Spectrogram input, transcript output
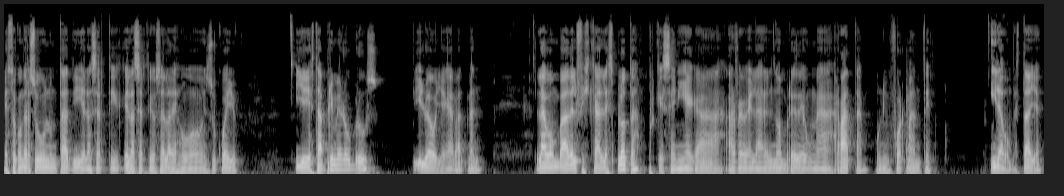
esto contra su voluntad y el acertijo, el acertijo se la dejó en su cuello. Y está primero Bruce y luego llega Batman. La bomba del fiscal explota porque se niega a revelar el nombre de una rata, un informante, y la bomba estalla.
